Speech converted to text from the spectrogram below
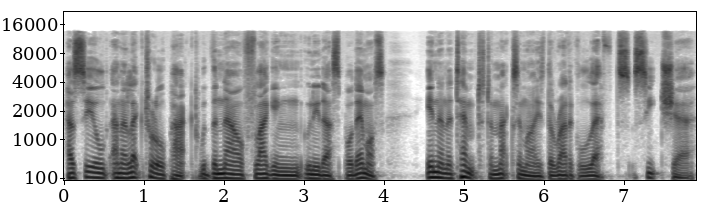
has sealed an electoral pact with the now flagging Unidas Podemos in an attempt to maximize the radical left's seat share.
